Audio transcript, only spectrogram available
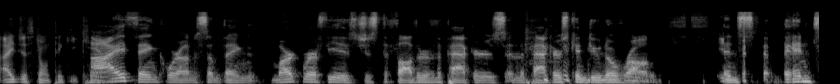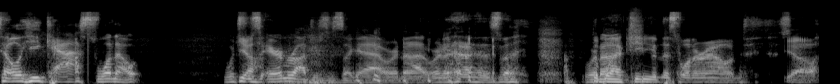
I just don't think he can. I think we're onto something. Mark Murphy is just the father of the Packers, and the Packers can do no wrong. And until he casts one out, which Yeah. was Aaron Rodgers, is like, yeah, we're not, we're not, this one- we're The not keeping sheep. this one around. So Yeah.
